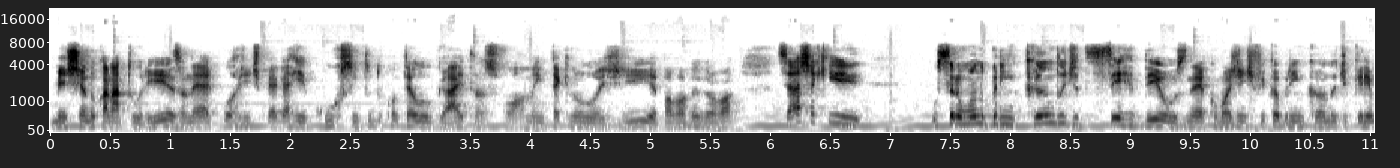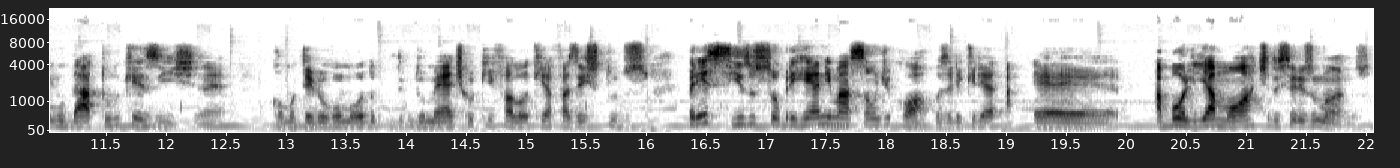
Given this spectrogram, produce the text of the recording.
mexendo com a natureza, né? Pô, a gente pega recurso em tudo quanto é lugar e transforma em tecnologia, pá, pá, pá. Você acha que o ser humano brincando de ser Deus, né? Como a gente fica brincando de querer mudar tudo que existe, né? Como teve o rumor do, do médico que falou que ia fazer estudos precisos sobre reanimação de corpos. Ele queria é, abolir a morte dos seres humanos.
